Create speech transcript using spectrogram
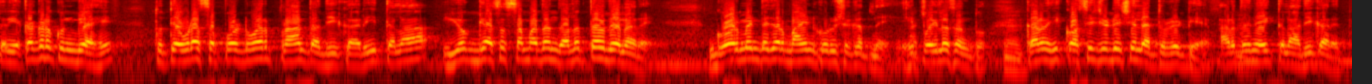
तर एकाकडे कुणबी आहे तो तेवढा सपोर्टवर प्रांत अधिकारी त्याला योग्य असं समाधान झालं तर देणार आहे. गव्हर्नमेंट त्याच्यावर बाइंड करू शकत नाही हे पहिलं सांगतो. कारण ही कॉसी ज्युडिशियल अथॉरिटी आहे. अर्धन्यायिक त्याला अधिकार आहेत.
